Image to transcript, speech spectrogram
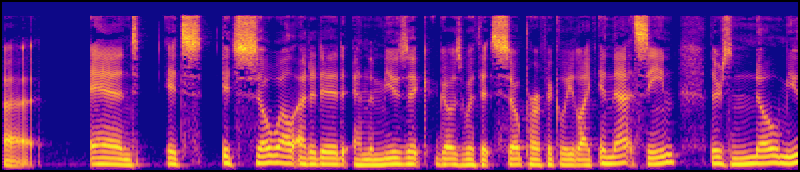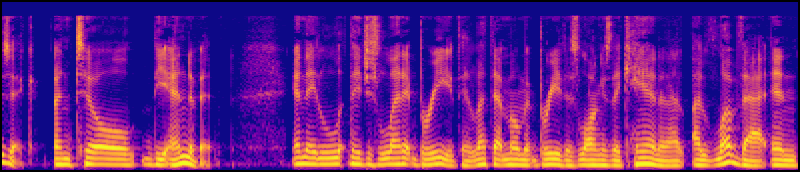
uh, and it's it's so well edited and the music goes with it so perfectly. Like in that scene, there's no music until the end of it. And they they just let it breathe. They let that moment breathe as long as they can, and I I love that. And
